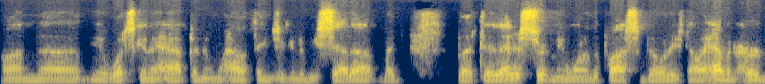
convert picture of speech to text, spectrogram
on uh, you know what's going to happen and how things are going to be set up. But but uh, that is certainly one of the possibilities. Now I haven't heard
